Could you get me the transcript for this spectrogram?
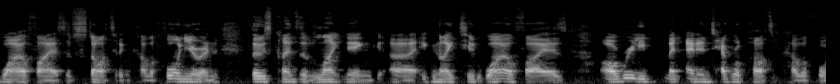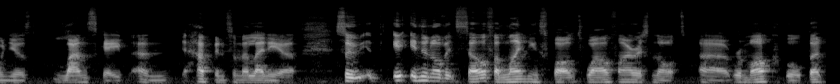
wildfires have started in California. And those kinds of lightning uh, ignited wildfires are really an integral part of California's landscape and have been for millennia. So, in and of itself, a lightning sparked wildfire is not uh, remarkable. But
